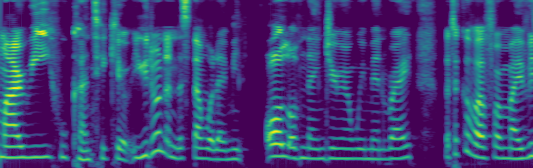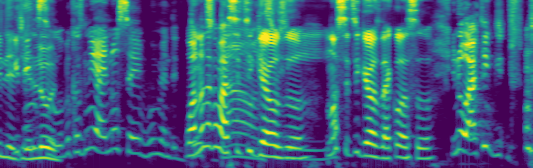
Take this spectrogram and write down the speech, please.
marry who can take care. You don't understand what I mean. All of Nigerian women, right? We're talking about from my You village think alone. so? Because me, I know say women. They We're not talking about city girls, though. Not city girls like us, though. You know, I think City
